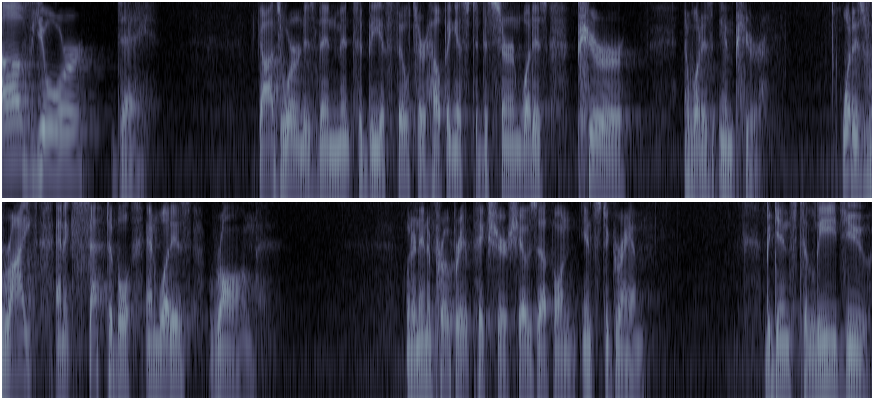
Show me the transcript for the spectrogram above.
of your day. God's word is then meant to be a filter helping us to discern what is pure and what is impure, what is right and acceptable and what is wrong. When an inappropriate picture shows up on Instagram, begins to lead you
